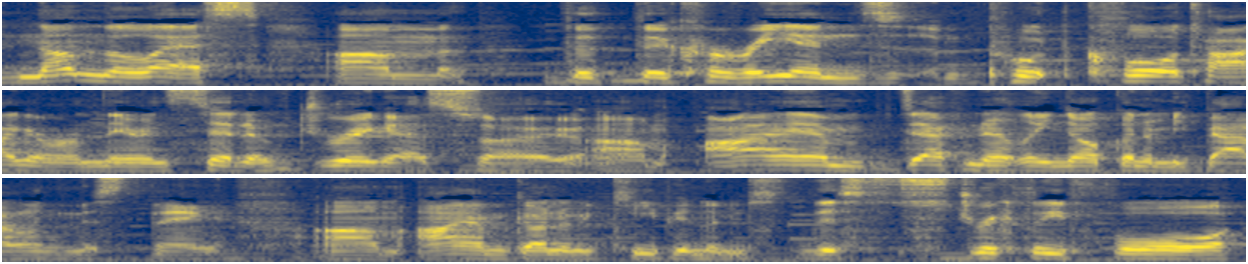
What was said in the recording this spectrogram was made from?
nonetheless, um, the, the Koreans put Claw Tiger on there instead of Driger, so um, I am definitely not going to be battling this thing. Um, I am going to be keeping them, this strictly for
